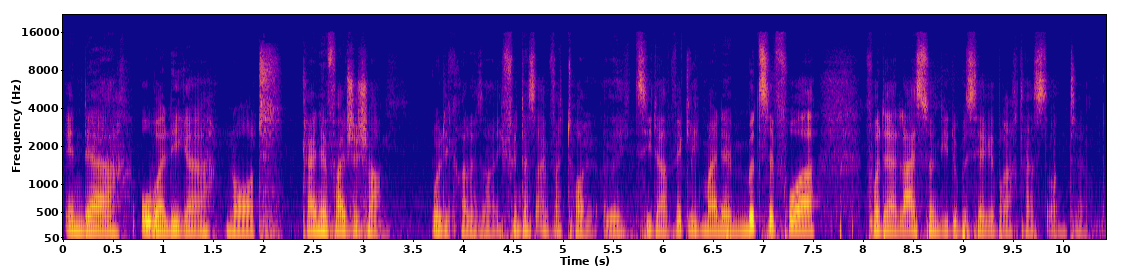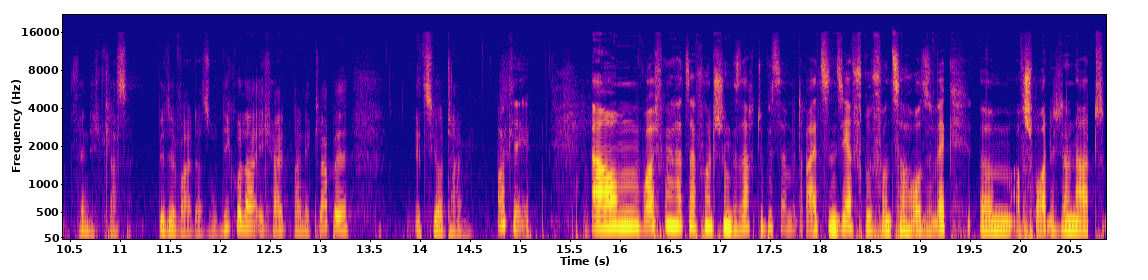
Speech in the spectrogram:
in der Oberliga Nord. Keine falsche Scham, wollte ich gerade sagen. Ich finde das einfach toll. Also ich ziehe da wirklich meine Mütze vor, vor der Leistung, die du bisher gebracht hast. Und äh, finde ich klasse. Bitte weiter so. Nikola, ich halte meine Klappe. It's your time. Okay. Ähm, Wolfgang hat es ja vorhin schon gesagt, du bist ja mit 13 sehr früh von zu Hause weg ähm, aufs Sportinternat.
